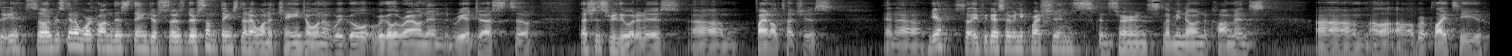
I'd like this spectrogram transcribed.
yeah, so I'm just gonna work on this thing. There's there's, there's some things that I want to change. I want to wiggle wiggle around and readjust. So that's just really what it is. Um, final touches, and uh, yeah. So if you guys have any questions, concerns, let me know in the comments um, I'll, I'll, reply to you,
